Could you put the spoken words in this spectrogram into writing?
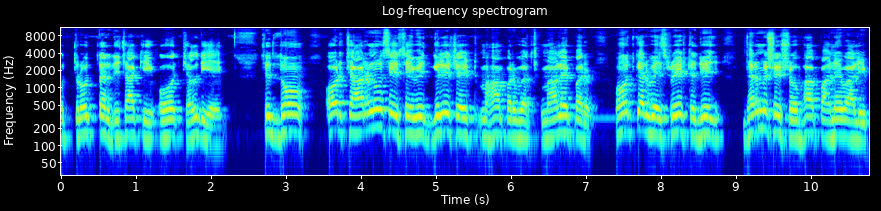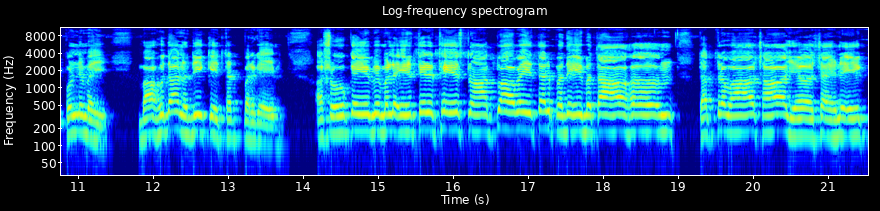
उत्तरोत्तर दिशा की ओर चल दिए। सिद्धों और चारणों से सेवित गिरिश्रेष्ठ महापर्वत हिमालय पर पहुंचकर वे श्रेष्ठ द्विज धर्म से शोभा पाने वाली पुण्यमयी बाहुदा नदी के तट पर गए। अशोके विमल ए तीर्थे स्नात्वा वै तर्पदेवता। तत्र वासाय सैनिक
